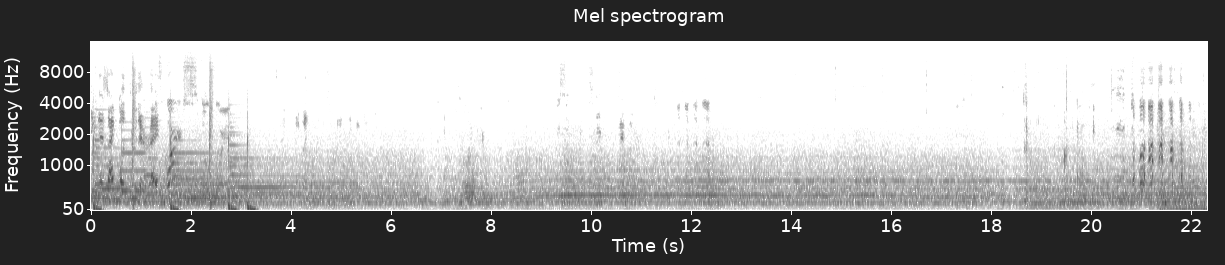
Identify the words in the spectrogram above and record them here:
You're this, I can go through there, right? Of course. Go for it. I went through this one, I think I got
